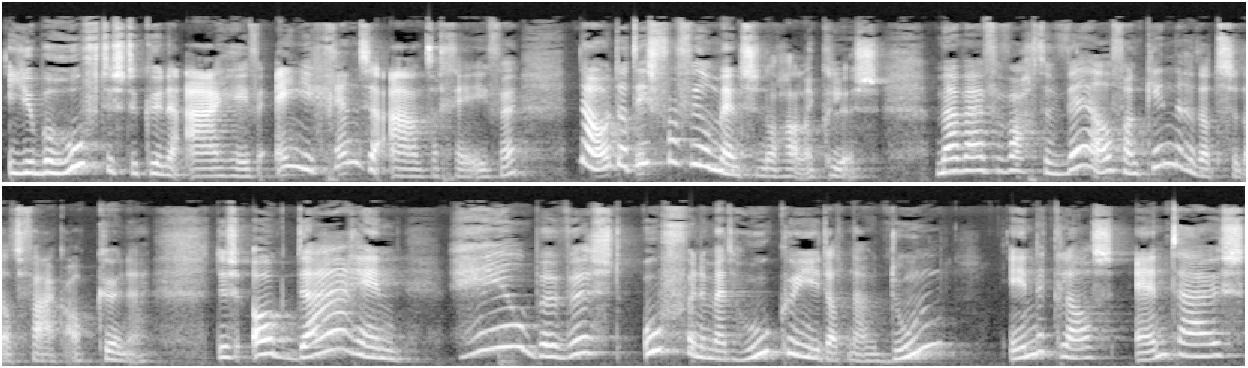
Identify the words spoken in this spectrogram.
Je behoeftes te kunnen aangeven en je grenzen aan te geven. Nou, dat is voor veel mensen nogal een klus. Maar wij verwachten wel van kinderen dat ze dat vaak al kunnen. Dus ook daarin heel bewust oefenen met hoe kun je dat nou doen. In de klas en thuis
